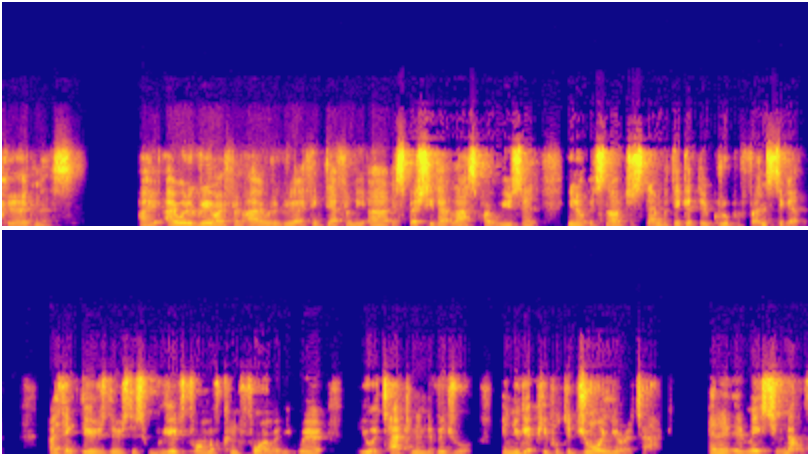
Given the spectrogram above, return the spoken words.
Goodness. I, I would agree, my friend. I would agree. I think definitely, uh, especially that last part where you said, you know, it's not just them, but they get their group of friends together. I think there's there's this weird form of conformity where you attack an individual and you get people to join your attack, and it, it makes you not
